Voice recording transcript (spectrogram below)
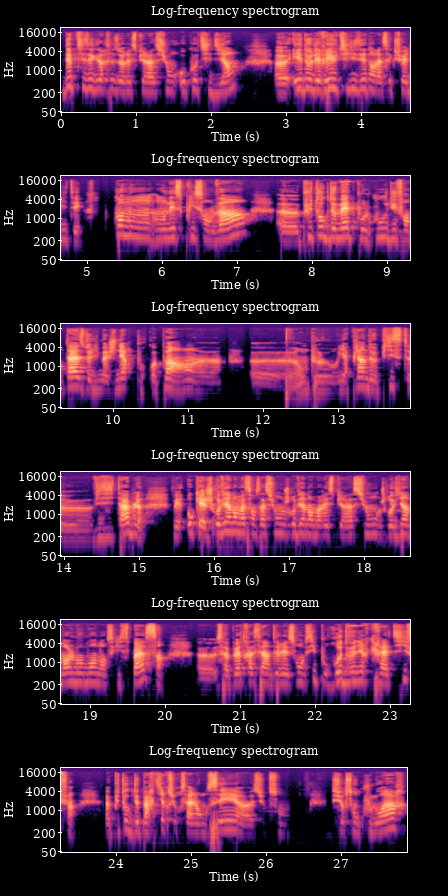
des petits exercices de respiration au quotidien euh, et de les réutiliser dans la sexualité. Quand mon, esprit s'en va, plutôt que de mettre pour le coup du fantasme, de l'imaginaire, pourquoi pas, hein, on peut, il y a plein de pistes visitables. Mais ok, je reviens dans ma sensation, je reviens dans ma respiration, je reviens dans le moment, dans ce qui se passe. ça peut être assez intéressant aussi pour redevenir créatif plutôt que de partir sur sa lancée, sur son sur son couloir,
